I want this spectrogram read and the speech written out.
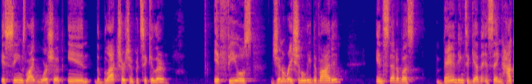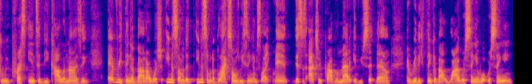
it seems like worship in the black church in particular, it feels generationally divided instead of us banding together and saying how can we press into decolonizing everything about our worship? Even some of the even some of the black songs we sing i'm just like man this is actually problematic if you sit down and really think about why we're singing what we're singing.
